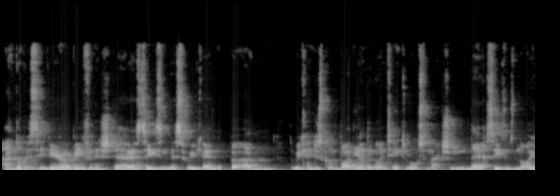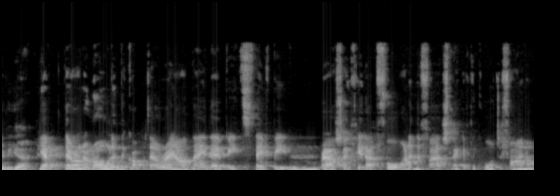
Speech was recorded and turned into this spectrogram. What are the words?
And obviously, VRB finished their season this weekend, but um, the weekend just gone by, the under 19s were also in action. Their season's not over yet. Yeah, they're on a roll in the Copa del Rey, aren't they? They beat, they've beaten Real Sociedad 4 1 in the first leg of the quarter final,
